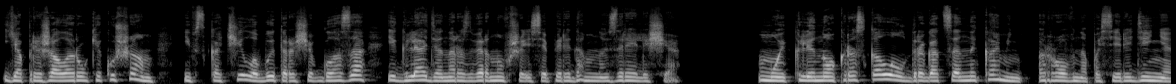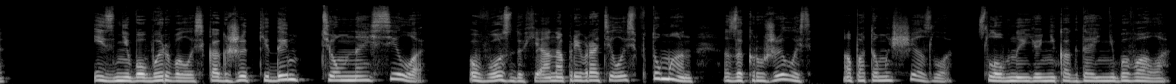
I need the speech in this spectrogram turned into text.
Я прижала руки к ушам и вскочила, вытаращив глаза и глядя на развернувшееся передо мной зрелище. Мой клинок расколол драгоценный камень ровно посередине. Из него вырвалась, как жидкий дым, темная сила. В воздухе она превратилась в туман, закружилась а потом исчезла, словно ее никогда и не бывало.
